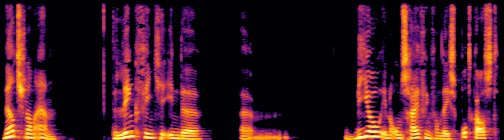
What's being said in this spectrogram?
Meld je dan aan. De link vind je in de um, bio, in de omschrijving van deze podcast.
